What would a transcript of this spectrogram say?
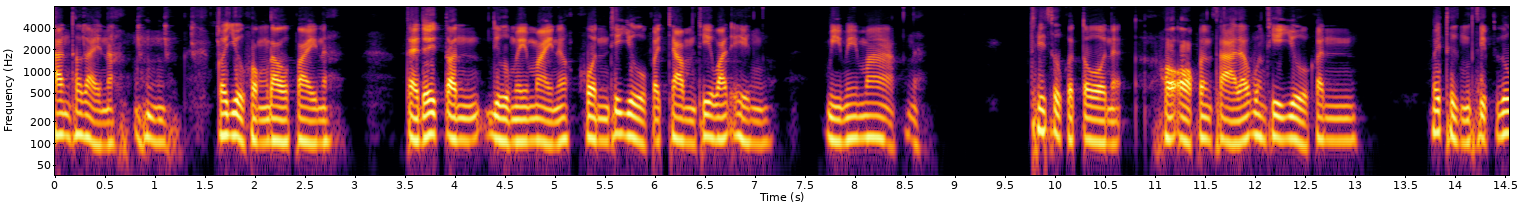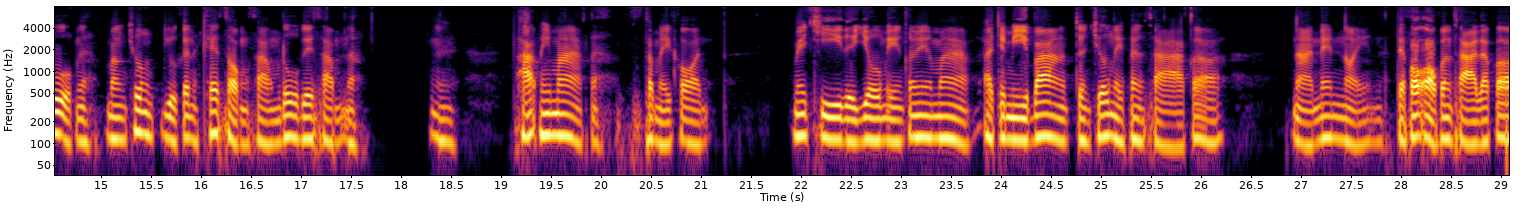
ท่านเท่าไหร่นะก็อยู่ของเราไปนะ แต่ด้วยตอนอยู่ใหม่ๆนะคนที่อยู่ประจำที่วัดเองมีไม่มากนะที่สุกโตเนะี่ยพอออกพรรษาแล้วบางทีอยู่กันไม่ถึงสิบรูปนะบางช่วงอยู่กันแค่สองสามรูปได้ซ้ำนะพระไม่มากนะสมัยก่อนแม่ชีหรือโยมเองก็ไม่มาก อาจจะมีบ้างจนช่วงในพรรษาก็หนาแน่นหน่อย แต่พอออกพรรษาแล้วก็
